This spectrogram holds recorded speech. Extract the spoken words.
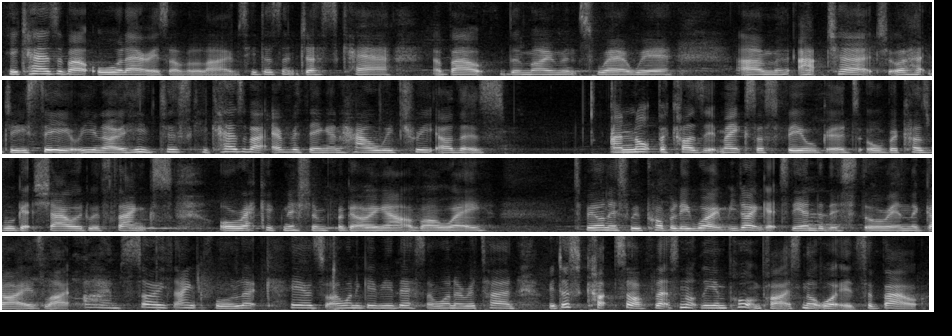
He cares about all areas of our lives. He doesn't just care about the moments where we're um, at church or at GC. You know, he just he cares about everything and how we treat others. And not because it makes us feel good or because we'll get showered with thanks or recognition for going out of our way. To be honest, we probably won't. You don't get to the end of this story and the guy is like, oh, I'm so thankful. Look, here's, I want to give you this. I want to return. It just cuts off. That's not the important part. It's not what it's about.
